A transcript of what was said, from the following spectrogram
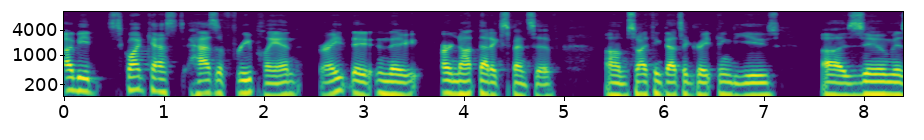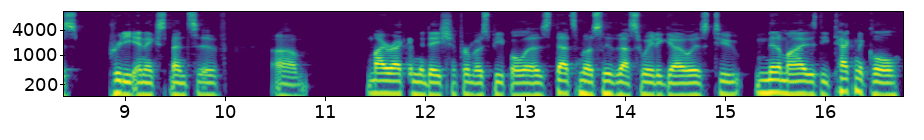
I mean, Squadcast has a free plan, right? They and they are not that expensive. Um, so I think that's a great thing to use. Uh, Zoom is pretty inexpensive. Um, my recommendation for most people is that's mostly the best way to go is to minimize the technical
